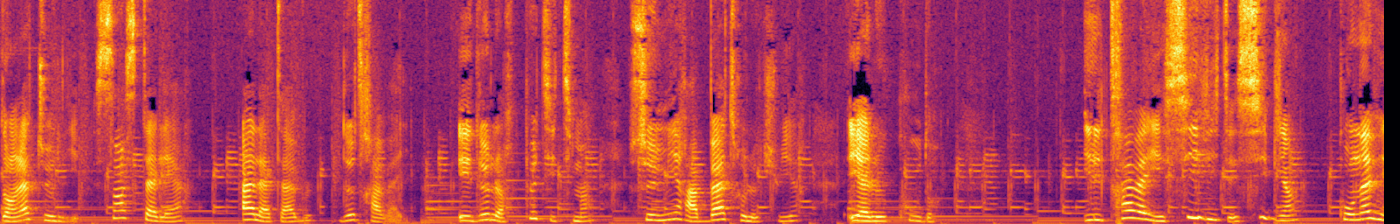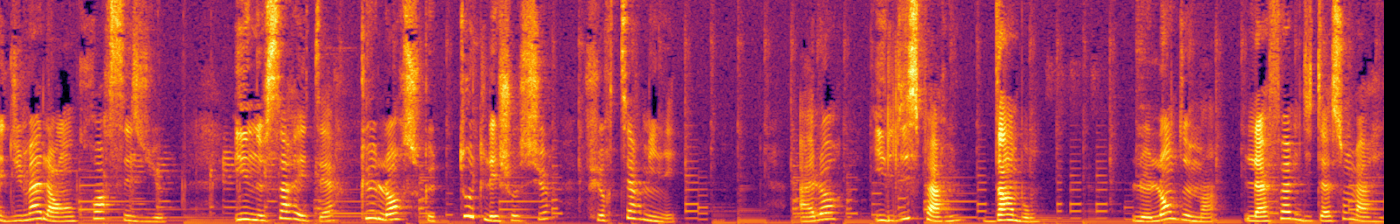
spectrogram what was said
dans l'atelier, s'installèrent à la table de travail et de leurs petites mains se mirent à battre le cuir et à le coudre. Ils travaillaient si vite et si bien qu'on avait du mal à en croire ses yeux. Ils ne s'arrêtèrent que lorsque toutes les chaussures furent terminées. Alors il disparut d'un bond. Le lendemain, la femme dit à son mari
